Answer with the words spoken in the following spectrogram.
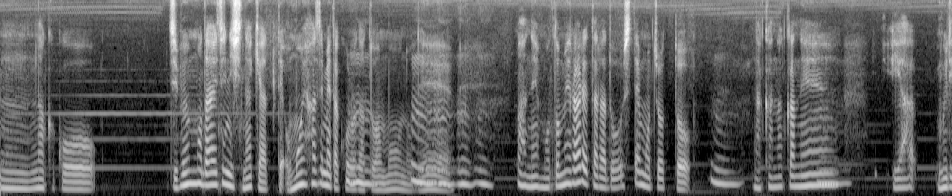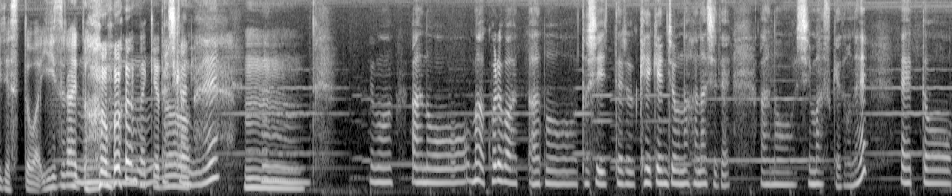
うんなんかこう自分も大事にしなきゃって思い始めた頃だと思うのでまあね求められたらどうしてもちょっと、うん、なかなかね、うん、いや無理ですとは言いづらいと思うんだけど、確かにねうん。でもあのまあこれはあの年いってる経験上の話であのしますけどね。えっと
